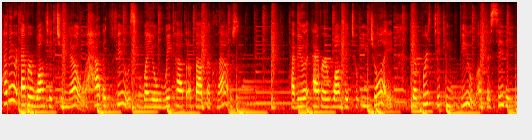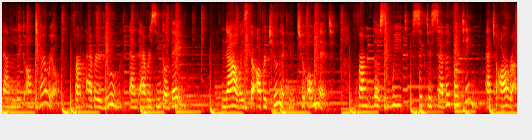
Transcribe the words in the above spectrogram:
Have you ever wanted to know how it feels when you wake up above the clouds? Have you ever wanted to enjoy the breathtaking view of the city and Lake Ontario from every room and every single day? Now is the opportunity to own it. From the Suite 6714 at Aura,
